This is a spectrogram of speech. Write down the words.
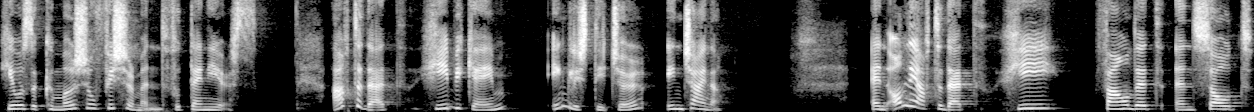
He was a commercial fisherman for 10 years. After that, he became English teacher in China. And only after that, he founded and sold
